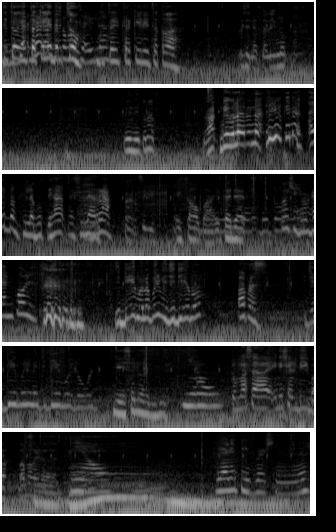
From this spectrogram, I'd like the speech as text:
Dito, ito kilid dito. Dito, ito kilid sa to ah. Kasi nakalimot. Ayun, ito na. Nak. Hindi, wala rin na. Liyo ka na. Ay, bag hilabot diha. Kasi lara. Ah, sige. Ikaw ba? Ikaw da. Uy, si Jordan Paul. GDM mo na po yun. May GDM mo. Ah, pras. GDM mo yun. eh, GDM mo. Lower. Hindi, sulod. Meow. Kung nasa initial D ba? Baba kayo na. Meow. Reality versus.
